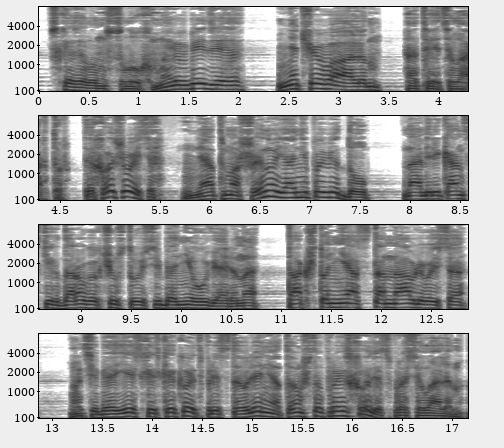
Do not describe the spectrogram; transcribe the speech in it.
— сказал он вслух. «Мы в беде». «Ничего, Аллен», — ответил Артур. «Ты хочешь выйти?» «Нет, машину я не поведу. На американских дорогах чувствую себя неуверенно. Так что не останавливайся». «У тебя есть хоть какое-то представление о том, что происходит?» — спросил Аллен.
